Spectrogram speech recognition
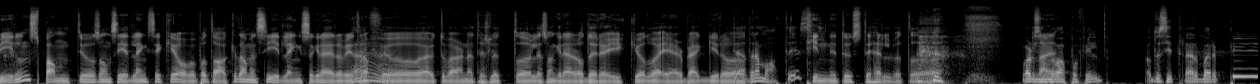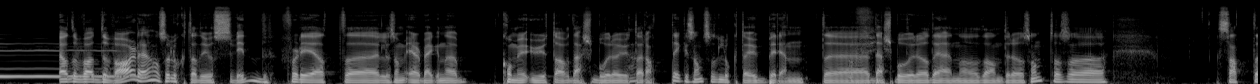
bilen spant jo sånn sidelengs, ikke over på taket, da, men sidelengs og greier, og vi traff jo autovernet til slutt, og litt sånn greier, og det røyk jo, og det var airbager og tinnitus til helvete. Og, Var det sånn Nei. det var på film? At du sitter der og bare Ja, det var, det var det, og så lukta det jo svidd, fordi at liksom airbagene kom jo ut av dashbordet og ut av rattet, ikke sant? så det lukta jo brent uh, dashbordet og det ene og det andre og sånt. Og så satt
